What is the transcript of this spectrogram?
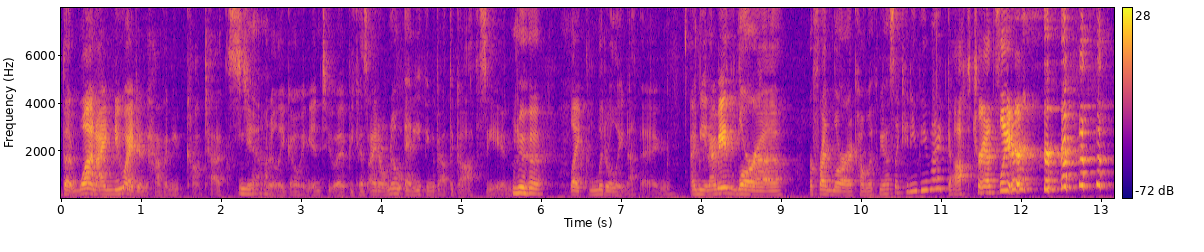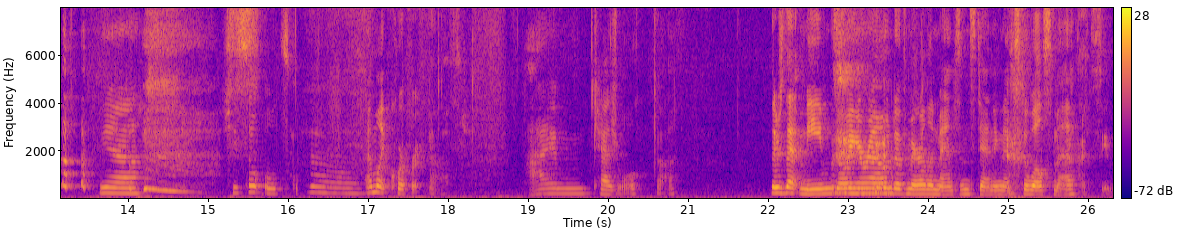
that one I knew I didn't have any context Yeah. really going into it because I don't know anything about the goth scene. Like literally nothing. I mean, I made Laura, our friend Laura, come with me. I was like, "Can you be my goth translator?" Yeah. She's so old school. I'm like corporate goth, I'm casual goth. There's that meme going around of Marilyn Manson standing next to Will Smith. I've seen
